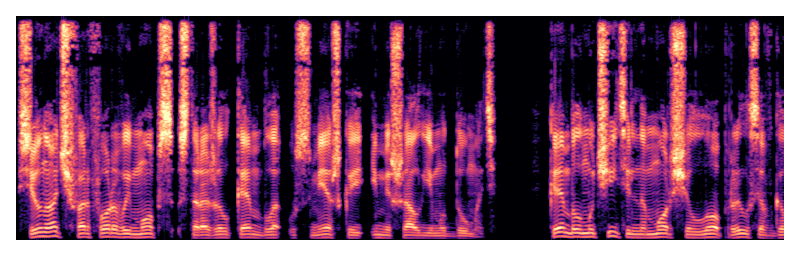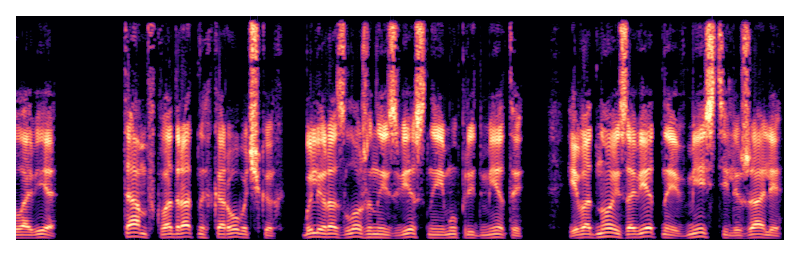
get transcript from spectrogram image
Всю ночь фарфоровый мопс сторожил Кэмпбелла усмешкой и мешал ему думать. Кэмпбелл мучительно морщил лоб, рылся в голове. Там, в квадратных коробочках, были разложены известные ему предметы, и в одной заветной вместе лежали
